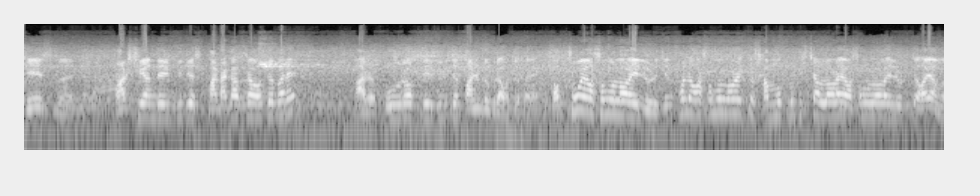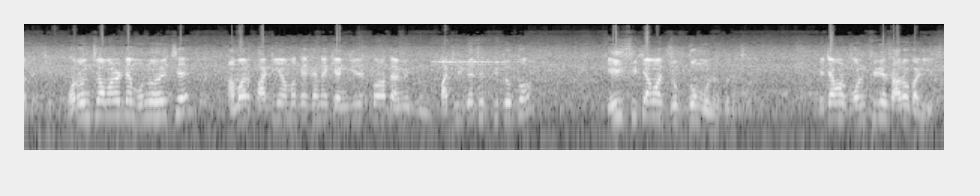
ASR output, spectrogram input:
সে পার্সিয়ানদের বিরুদ্ধে স্পাটাকাসরা হতে পারে আর কৌরবদের বিরুদ্ধে পাণ্ডবরা হতে পারে। সবসময় অসম লড়াই লড়েছেন, ফলে অসম লড়াই তো সাম্য প্রতিষ্ঠার লড়াই অসম লড়াই লড়তে হয় আমাদেরকে বরঞ্চ আমার এটা মনে হয়েছে, আমার পার্টি আমাকে এখানে ক্যান্ডিডেট করাতে আমি পার্টির কাছে কৃতজ্ঞ। এই সিটে আমার যোগ্য মনে করেছে। এটা আমার কনফিডেন্স আরও বাড়িয়েছে।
